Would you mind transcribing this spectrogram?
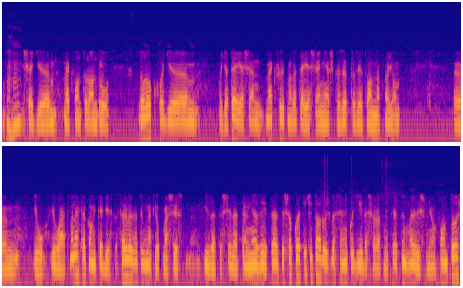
Uh-huh. És egy ö, megfontolandó dolog, hogy, ö, hogy a teljesen megfőtt, meg a teljesen nyers között azért vannak nagyon ö, jó, jó átmenetek, amik egyrészt a szervezetünknek jók, másrészt ízletes lehet tenni az ételt, és akkor egy kicsit arról is beszélnék, hogy édes alatt mit értünk, mert ez is nagyon fontos.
